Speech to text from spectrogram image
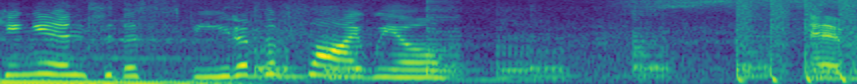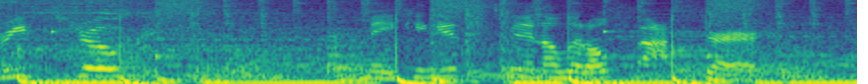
Locking into the speed of the flywheel. Every stroke making it spin a little faster.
